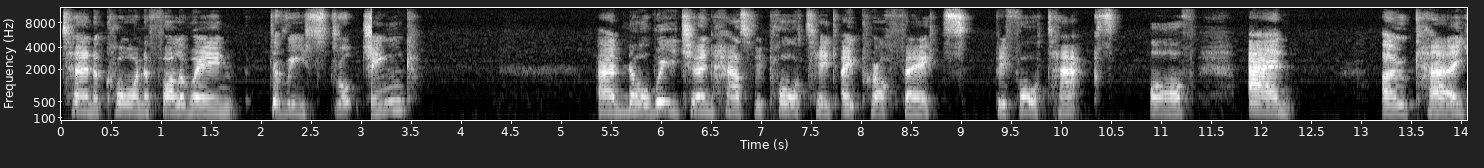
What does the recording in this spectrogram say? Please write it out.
turn a corner following the restructuring. And Norwegian has reported a profit before tax of an okay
